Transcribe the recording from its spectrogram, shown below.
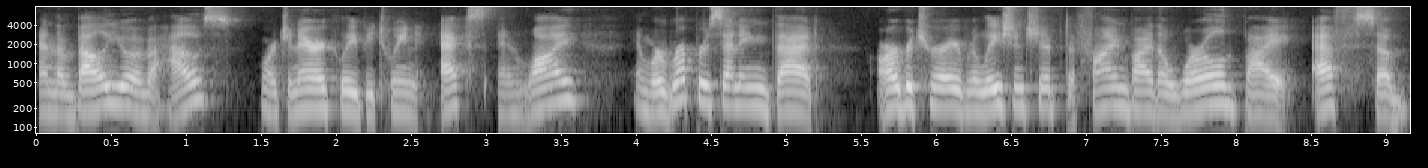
and the value of a house, more generically between x and y, and we're representing that arbitrary relationship defined by the world by f sub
